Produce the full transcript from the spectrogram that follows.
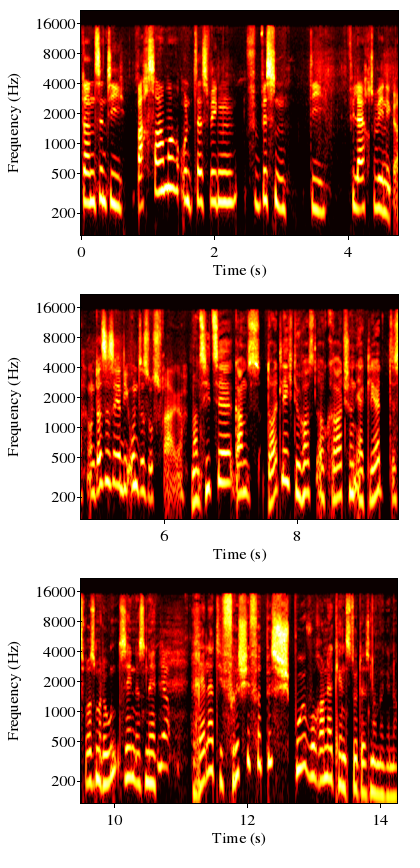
dann sind die wachsamer und deswegen verbissen die vielleicht weniger. Und das ist eher die Untersuchsfrage. Man sieht es ja ganz deutlich, du hast auch gerade schon erklärt, das, was wir da unten sehen, ist eine ja. relativ frische Verbissspur. Woran erkennst du das nochmal genau?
